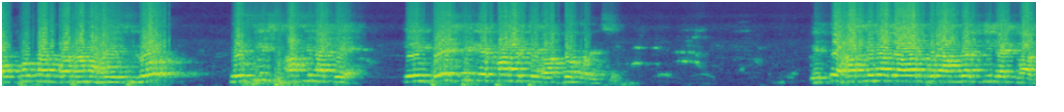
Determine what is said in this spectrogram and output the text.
অভ্যুত্থান ঘটানো হয়েছিল। ফেসিস হাসিনাকে এই দেশ থেকে পালাইতে বাধ্য করেছে। কিন্তু হাসিনা যাওয়ার পরে আমরা কি দেখলাম?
